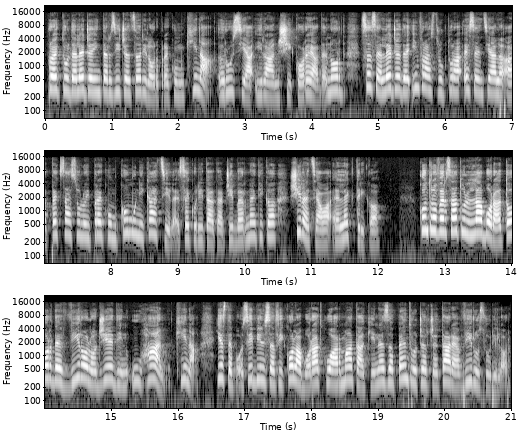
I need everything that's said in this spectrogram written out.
Proiectul de lege interzice țărilor precum China, Rusia, Iran și Corea de Nord să se lege de infrastructura esențială a Texasului, precum comunicațiile, securitatea cibernetică și rețeaua electrică. Controversatul laborator de virologie din Wuhan, China, este posibil să fi colaborat cu armata chineză pentru cercetarea virusurilor.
